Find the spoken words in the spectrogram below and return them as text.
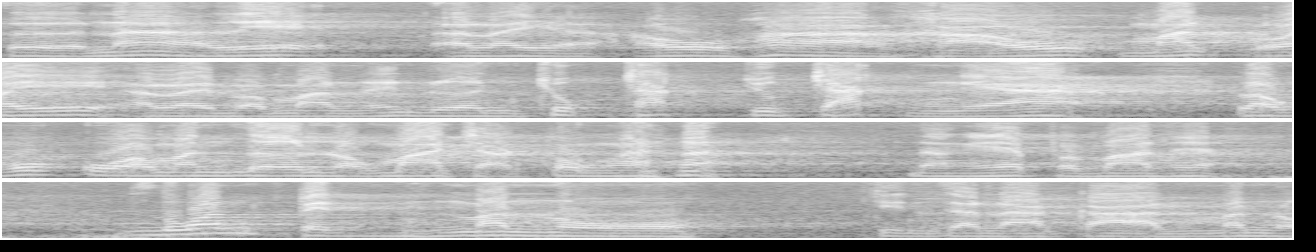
เออหน้าเละอะไรอะเอาผ้าขาวมัดไว้อะไรประมาณนี้เดินจุกจักจุกจักอย่างเงี้ย เราก็กลัวมันเดินออกมาจากตรงนั้นนะ อย่างเงี้ยประมาณเนี้ยล้วนเป็นมโนจินตนาการมโน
